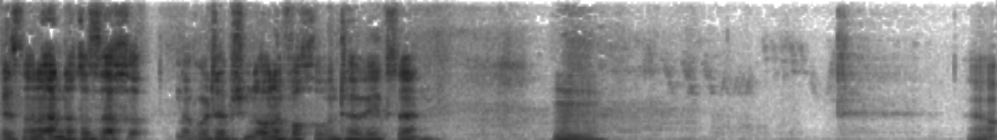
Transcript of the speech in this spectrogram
ist noch eine andere Sache. Da wollte er bestimmt auch eine Woche unterwegs sein. Mhm. Ja.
